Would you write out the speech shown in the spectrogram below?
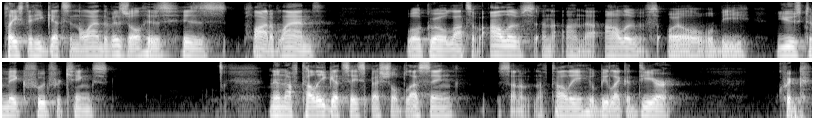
place that he gets in the land of Israel, his his plot of land will grow lots of olives, and, and the olives oil will be used to make food for kings. Then Naphtali gets a special blessing. Son of Naphtali, he'll be like a deer, quick,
